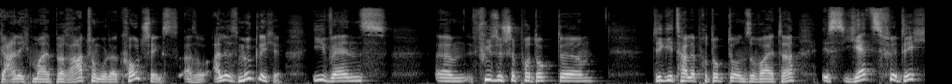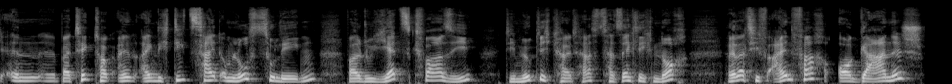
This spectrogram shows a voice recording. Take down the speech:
gar nicht mal Beratung oder Coachings, also alles Mögliche, Events, ähm, physische Produkte, digitale Produkte und so weiter, ist jetzt für dich in, äh, bei TikTok ein, eigentlich die Zeit, um loszulegen, weil du jetzt quasi die Möglichkeit hast, tatsächlich noch relativ einfach, organisch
